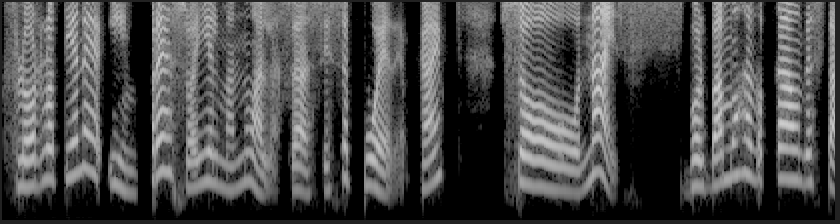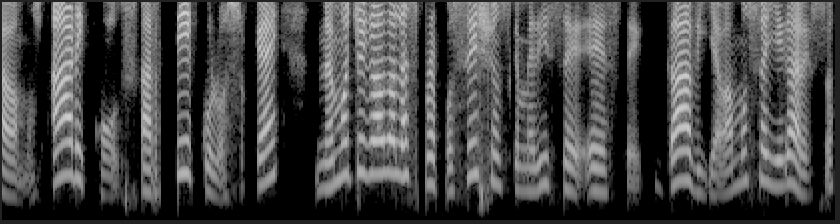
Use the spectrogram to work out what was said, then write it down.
Flor lo tiene impreso ahí el manual, o sea, sí se puede, ¿ok? So, nice. Volvamos a acá donde estábamos. Articles, artículos, ¿ok? No hemos llegado a las prepositions que me dice este Gaby, ya vamos a llegar a eso.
